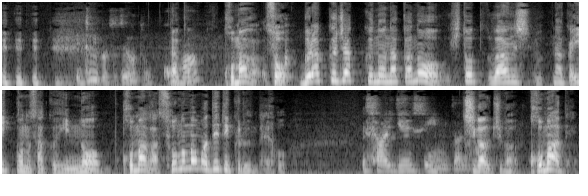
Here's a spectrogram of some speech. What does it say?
え、どういうこと？どういうこと？なんか、コマ？が、そう、ブラックジャックの中の一つ、ワンシ、なんか一個の作品のコマがそのまま出てくるんだよ。再現シーンみたいな？違う違う。コマで。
